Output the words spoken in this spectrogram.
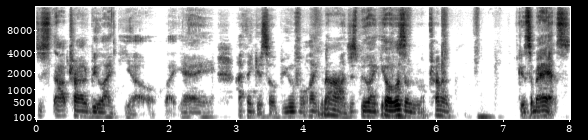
just stop trying to be like yo like hey i think you're so beautiful like nah just be like yo listen i'm trying to get some ass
